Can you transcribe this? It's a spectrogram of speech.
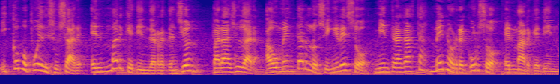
y cómo puedes usar el marketing de retención para ayudar a aumentar los ingresos mientras gastas menos recursos en marketing.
